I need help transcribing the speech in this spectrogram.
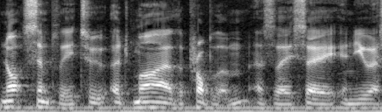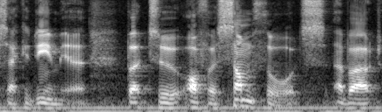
not simply to admire the problem, as they say in US academia, but to offer some thoughts about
